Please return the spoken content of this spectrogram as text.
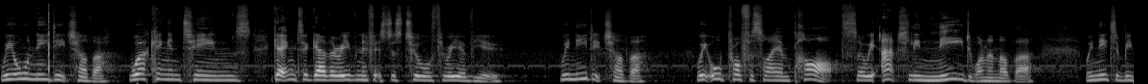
We all need each other, working in teams, getting together, even if it's just two or three of you. We need each other. We all prophesy in parts, so we actually need one another. We need to be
